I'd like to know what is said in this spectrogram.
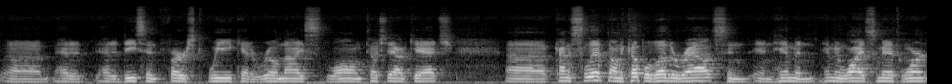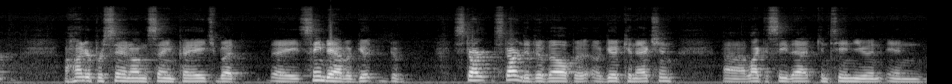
Uh, had a had a decent first week. Had a real nice long touchdown catch. Uh, kind of slipped on a couple of other routes, and, and him and him and Wyatt Smith weren't 100% on the same page, but they seem to have a good start starting to develop a, a good connection. Uh, I'd like to see that continue in, in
